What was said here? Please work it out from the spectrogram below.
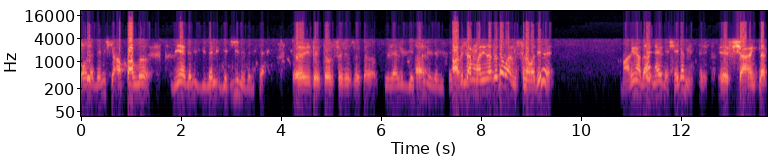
O da demiş ki aptallığı. Niye demiş güzellik geçicidir demişler. Öyle doğru söylüyorsun abi. Güzellik geçicidir demişler. Abi sen Marina'da da varmışsın ama değil mi? Marina'da nerede? Şeyde mi? Evet, Şahenkler.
